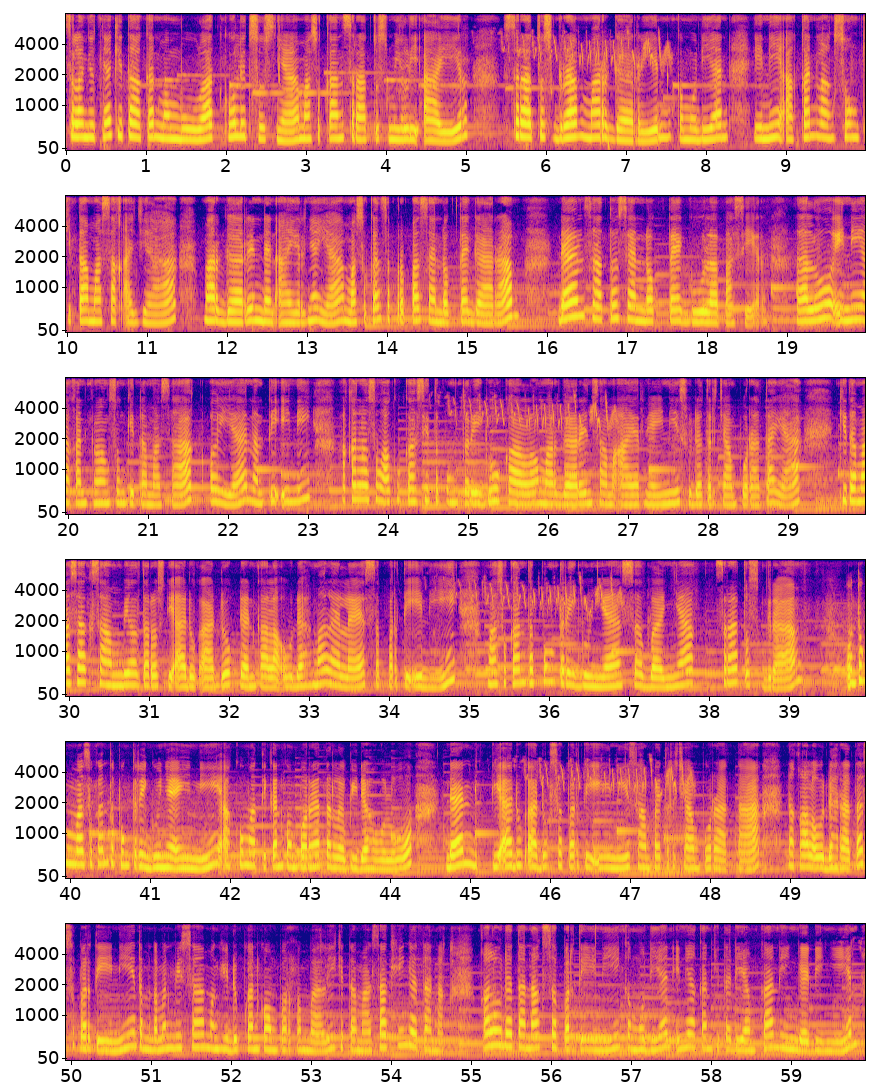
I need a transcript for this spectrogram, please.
Selanjutnya kita akan membuat kulit susnya Masukkan 100 ml air 100 gram margarin. Kemudian ini akan langsung kita masak aja Margarin dan airnya ya. Masukkan seperempat sendok teh garam Dan 1 sendok teh gula pasir lalu ini akan langsung kita masak. Oh iya nanti ini akan langsung aku kasih tepung terigu kalau margarin sama airnya ini sudah tercampur rata ya. Kita masak sambil terus diaduk-aduk dan kalau udah meleleh seperti ini masukkan tepung terigunya sebanyak 100 gram untuk memasukkan tepung terigunya ini, aku matikan kompornya terlebih dahulu dan diaduk-aduk seperti ini sampai tercampur rata. Nah, kalau udah rata seperti ini, teman-teman bisa menghidupkan kompor kembali, kita masak hingga tanak. Kalau udah tanak seperti ini, kemudian ini akan kita diamkan hingga dingin.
